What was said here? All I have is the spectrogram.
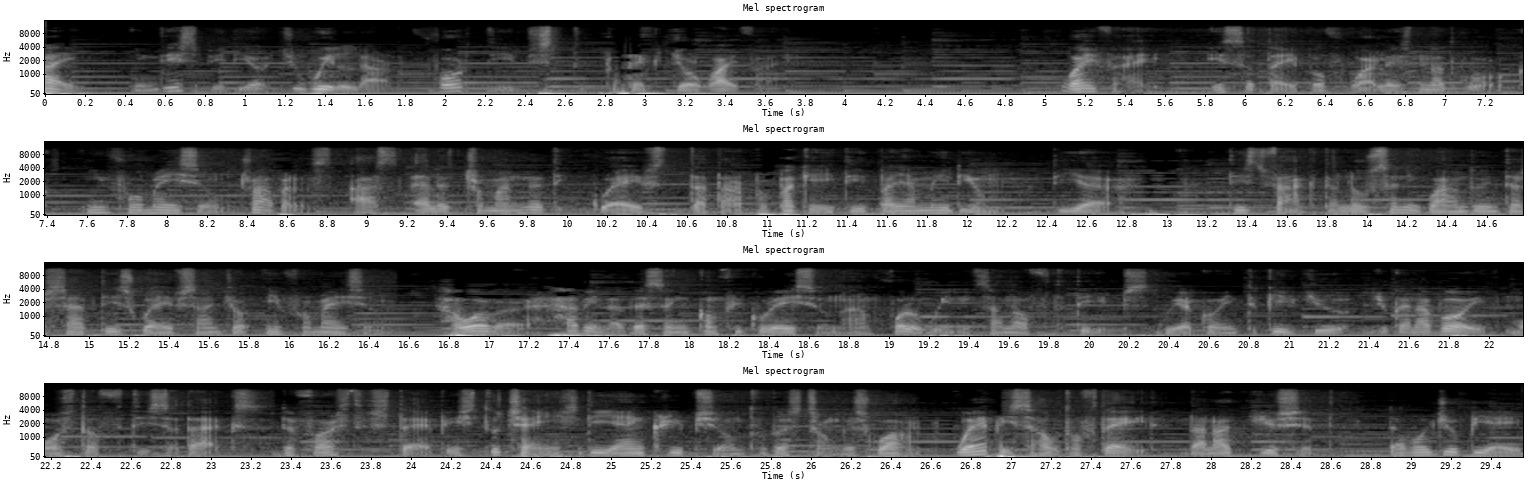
Hi, in this video you will learn 4 tips to protect your Wi-Fi. Wi-Fi is a type of wireless network. Information travels as electromagnetic waves that are propagated by a medium, the air. This fact allows anyone to intercept these waves and your information. However, having a decent configuration and following some of the tips we are going to give you, you can avoid most of these attacks. The first step is to change the encryption to the strongest one. WEP is out of date, do not use it. WPA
